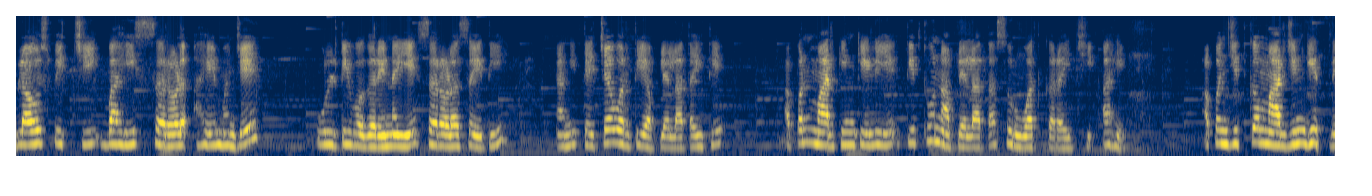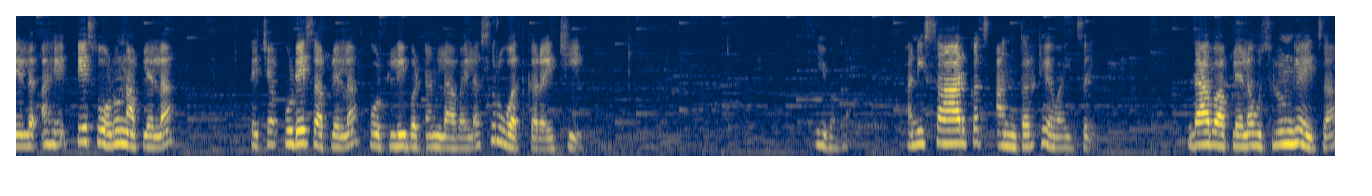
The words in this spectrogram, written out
ब्लाऊज पीसची बाही सरळ आहे म्हणजे उलटी वगैरे नाही आहे सरळ आहे ती. आणि त्याच्यावरती आपल्याला आता इथे आपण मार्किंग केली आहे तिथून आपल्याला आता सुरुवात करायची आहे. आपण जितकं मार्जिन घेतलेलं आहे ते सोडून आपल्याला त्याच्या पुढेच आपल्याला पोटली बटन लावायला सुरुवात करायची हे बघा. आणि सारखंच अंतर ठेवायचं दाब आपल्याला उचलून घ्यायचा.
